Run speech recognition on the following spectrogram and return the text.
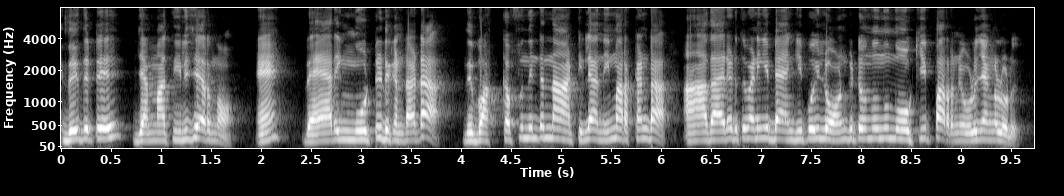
ഇത് ചെയ്തിട്ട് ജമാത്തിയിൽ ചേർന്നോ? ഏ? വേറെ ഇങ്ങോട്ട് എടുക്കണ്ടാട്ടാ നീ വക്കഫ് നിന്റെ നാട്ടിലാ. നീ മറക്കണ്ട. ആധാരം എടുത്ത് വേണമെങ്കിൽ ബാങ്കിൽ പോയി ലോൺ കിട്ടുമെന്നൊന്ന് നോക്കി പറഞ്ഞോളൂ ഞങ്ങളോട്.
